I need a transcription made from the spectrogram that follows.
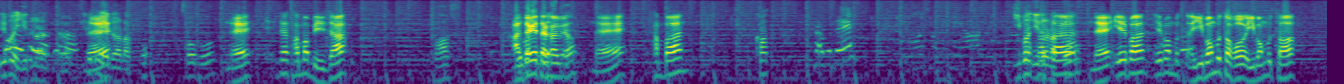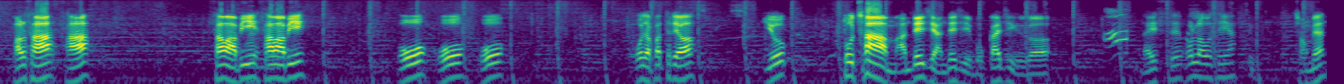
1번 일어났어요 1번 네. 일어났고 초보. 네. 일단 3번 밀자. 와스. 안 되겠다? 그러면. 네. 3번. 잡으대. 어 잡네요. 2번 일어났고 네. 1번, 1번부터, 2번부터 고, 2번부터. 바로 4, 4. 3마비, 4마비. 5, 5, 5. 5 잡아뜨려. 6. 도참. 안 되지, 안 되지. 못 가지, 그거. 나이스. 올라오세요. 정면.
